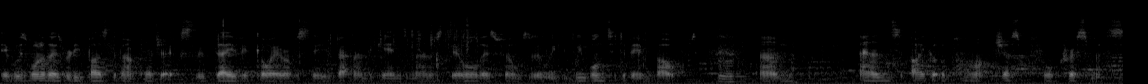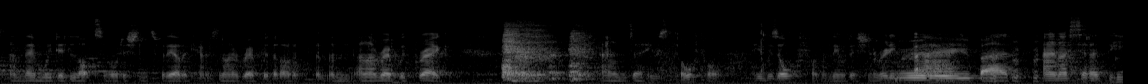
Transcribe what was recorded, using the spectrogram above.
it was one of those really buzzed about projects with David Goyer, obviously, Batman Begins, Man of Steel, all those films that we, we wanted to be involved. Yeah. Um, and I got the part just before Christmas, and then we did lots of auditions for the other characters, and I read with a lot of them, and, and I read with Gregg, and uh, he was awful. He was awful in the audition, really, Really bad. bad. And I said, I, he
